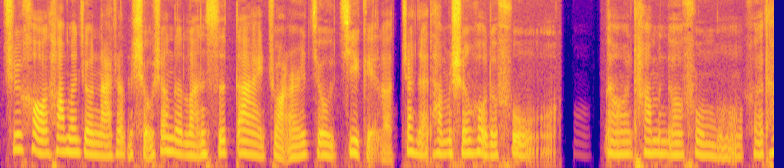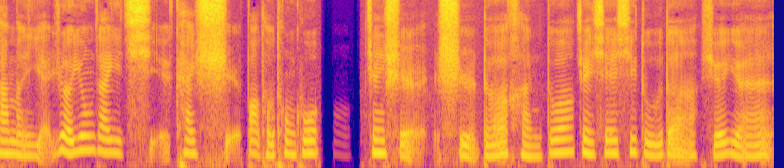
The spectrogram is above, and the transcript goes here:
之后他们就拿着手上的蓝丝带，转而就寄给了站在他们身后的父母，然后他们的父母和他们也热拥在一起，开始抱头痛哭，真是使得很多这些吸毒的学员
